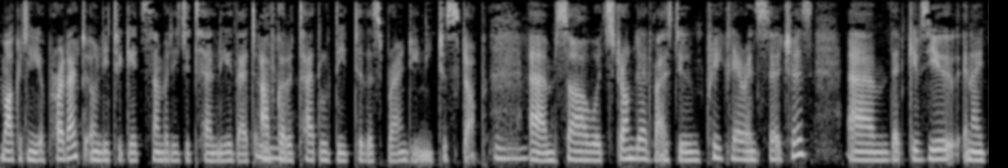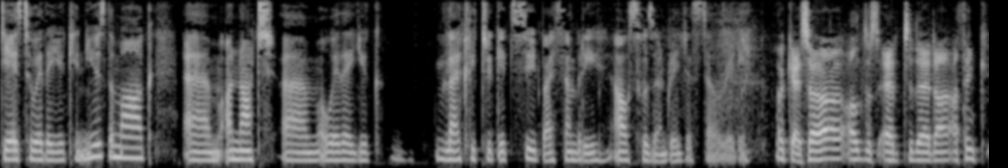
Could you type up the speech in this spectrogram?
marketing your product, only to get somebody to tell you that I've got a title deed to this brand. You need to stop. Um, so I would strongly advise doing pre-clearance searches. Um, that gives you an idea as to whether you can use the mark um, or not, um, or whether you likely to get sued by somebody else who's on register already. Okay, so I'll just add to that. I think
